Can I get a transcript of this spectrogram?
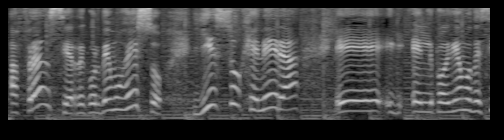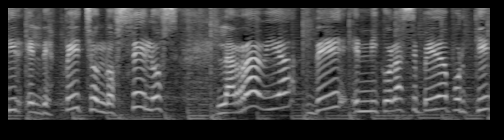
a Francia, recordemos eso. Y eso genera, eh, el, podríamos decir, el despecho, los celos, la rabia de Nicolás Cepeda porque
